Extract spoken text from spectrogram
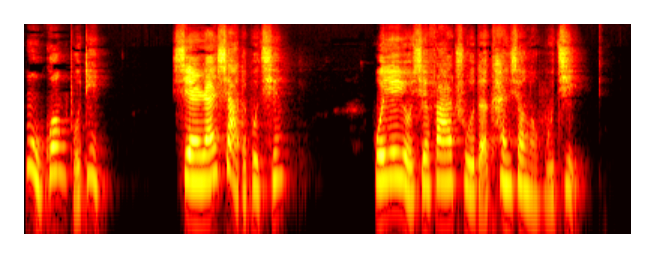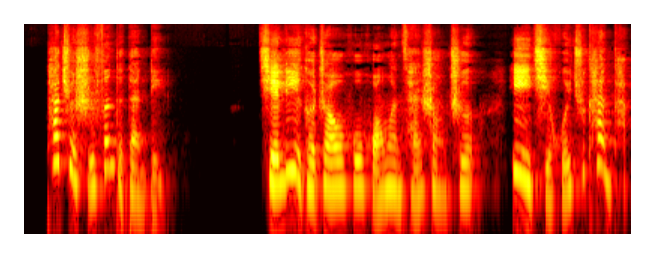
目光不定，显然吓得不轻。我也有些发怵的看向了无忌，他却十分的淡定，且立刻招呼黄万才上车，一起回去看看。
